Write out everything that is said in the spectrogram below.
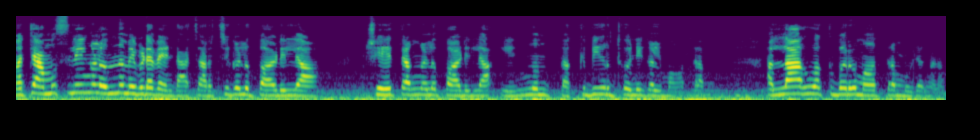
മറ്റ് അമുസ്ലിങ്ങളൊന്നും ഇവിടെ വേണ്ട. ചർച്ചുകൾ പാടില്ല ക്ഷേത്രങ്ങൾ പാടില്ല എങ്ങും തക്ബീർ ധ്വനികൾ മാത്രം. അള്ളാഹു അക്ബർ മാത്രം മുഴങ്ങണം.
